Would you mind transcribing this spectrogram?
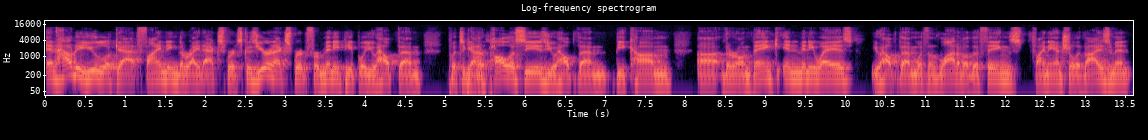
And how do you look at finding the right experts? Because you're an expert for many people. You help them put together yes. policies. You help them become uh, their own bank in many ways. You help them with a lot of other things, financial advisement.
